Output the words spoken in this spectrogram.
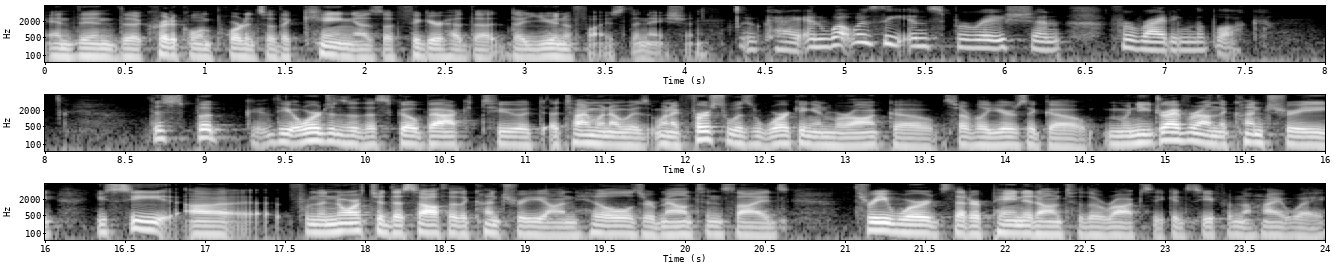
and then the critical importance of the king as a figurehead that, that unifies the nation. Okay, and what was the inspiration for writing the book? This book, the origins of this go back to a, a, time when I was when I first was working in Morocco several years ago. When you drive around the country, you see uh, from the north to the south of the country on hills or mountainsides three words that are painted onto the rocks. that You can see from the highway.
